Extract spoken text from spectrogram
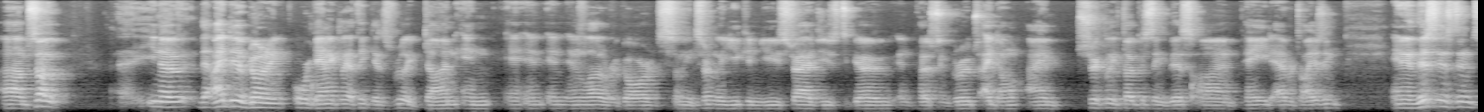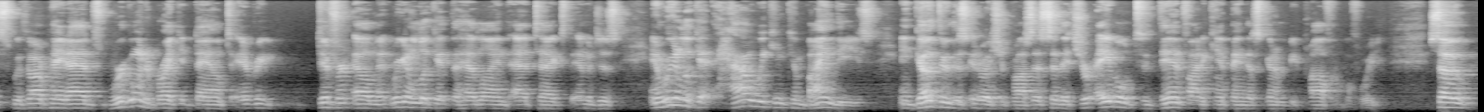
Um, so Uh, you know, the idea of growing organically, I think, is really done in, in, in, in a lot of regards. I mean, certainly you can use strategies to go and post in groups. I don't. I'm strictly focusing this on paid advertising. And in this instance, with our paid ads, we're going to break it down to every different element. We're going to look at the headline, ad text, images, and we're going to look at how we can combine these and go through this iteration process so that you're able to then find a campaign that's going to be profitable for you. So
